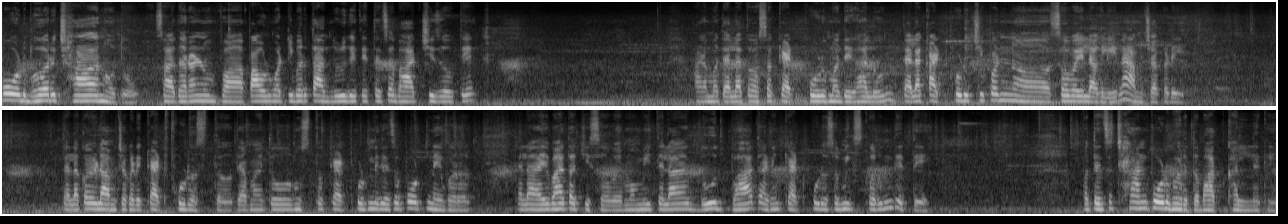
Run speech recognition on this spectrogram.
पोटभर छान होतो. साधारण पा पाऊण वाटीभर तांदूळ घेते त्याचा भात शिजवते. आणि मग त्याला तो असं कॅटफूडमध्ये घालून त्याला कॅटफूडची पण सवय लागली ना आमच्याकडे. त्याला कळलं आमच्याकडे कॅटफूड असतं. त्यामुळे तो नुसतं कॅटफूडने त्याचं पोट नाही भरत. त्याला आहे भाताची सवय. मग मी त्याला दूध भात आणि कॅटफूड असं मिक्स करून देते. मग त्याचं छान पोट भरतं भात खाल्लं की.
